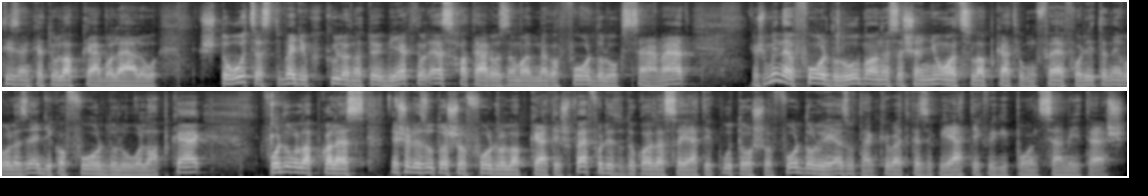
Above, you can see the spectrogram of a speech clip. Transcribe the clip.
12 lapkából álló stóc, ezt vegyük külön a többiektől, ez határozza majd meg a fordulók számát, és minden fordulóban összesen 8 lapkát fogunk felfordítani, ebből az egyik a forduló lapkák, fordulólapka lesz, és hogy az utolsó fordulólapkát is felfordítottuk, az lesz a játék utolsó fordulója, ezután következik a játékvégi pontszámítás.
